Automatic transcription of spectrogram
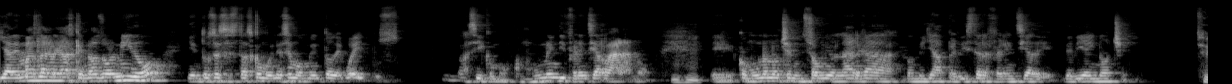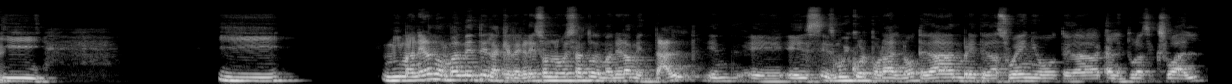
Y además le agregas que no has dormido y entonces estás como en ese momento de, güey, pues así como, como una indiferencia rara, ¿no? Eh, como una noche de insomnio larga donde ya perdiste referencia de, día y noche. Y, y mi manera normalmente en la que regreso no es tanto de manera mental, eh, es, es, muy corporal, ¿no? Te da hambre, te da sueño, te da calentura sexual.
